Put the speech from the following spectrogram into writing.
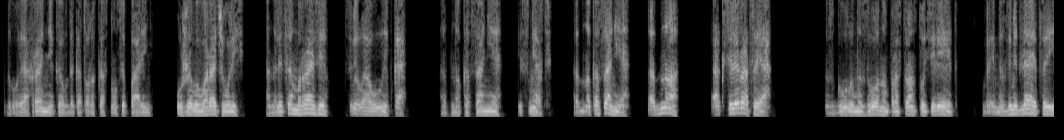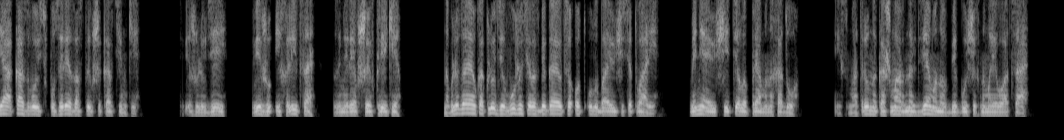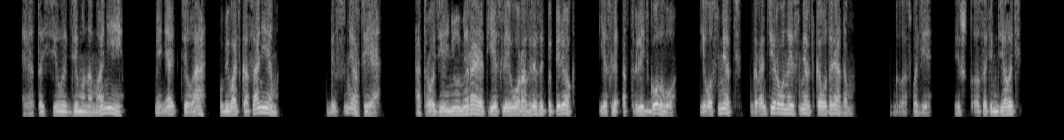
Двое охранников, до которых коснулся парень, уже выворачивались, а на лице мрази цвела улыбка. Одно касание и смерть. Одно касание. Одно. Акселерация. С гулом и звоном пространство сереет, время замедляется, и я оказываюсь в пузыре застывшей картинки. Вижу людей, вижу их лица, замеревшие в крике, Наблюдаю, как люди в ужасе разбегаются от улыбающейся твари, меняющей тело прямо на ходу. И смотрю на кошмарных демонов, бегущих на моего отца. Это сила демономании? Менять тела? Убивать касанием? Бессмертие. Отродье не умирает, если его разрезать поперек, если отстрелить голову. Его смерть — гарантированная смерть кого-то рядом. Господи, и что с этим делать?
